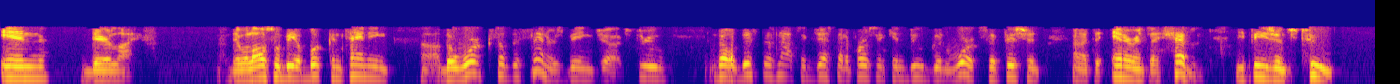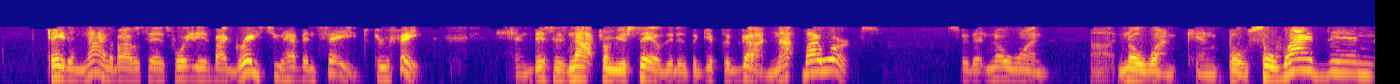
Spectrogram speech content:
in their life. There will also be a book containing uh, the works of the sinners being judged through, though this does not suggest that a person can do good works sufficient uh, to enter into heaven. Ephesians 2, 8 and 9, the Bible says, For it is by grace you have been saved through faith. And this is not from yourselves, it is the gift of God, not by works, so that no one uh, no one can boast. So why then,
